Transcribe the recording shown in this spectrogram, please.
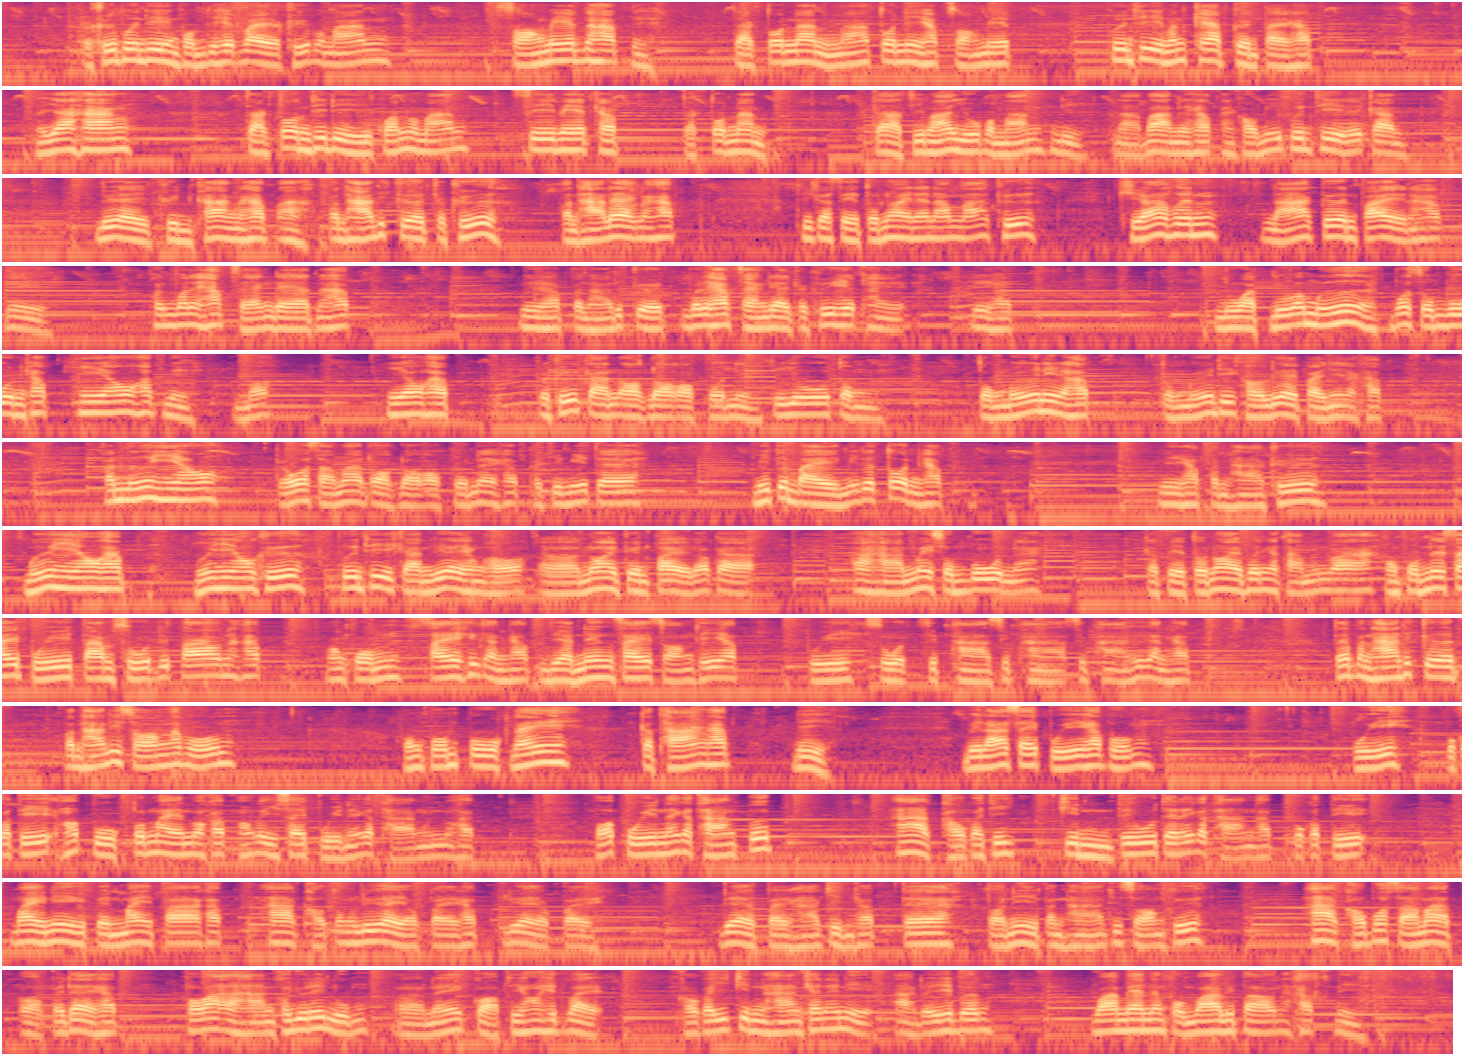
ก็คือพื้นที่ของผมที่เฮ็ดไว้ก็คือประมาณ 2 เมตรนะครับนี่จากต้นนั่นมาต้นนี้ครับ 2 เมตร พื้นที่มันแคบเกินไปครับ ระยะห่างจากต้นที่ดีกว่าประมาณ 4 เมตรครับ จากต้นนั่นกาจีมาอยู่ประมาณนี่หน้าบ้านเลยครับให้เขามีพื้นที่ในการ เลื่อยขึ้นข้างนะครับอะปัญหาที่เกิดก็คือปัญหาแรกนะครับ ที่เกษตรตัวน้อยแนะนำมาคือ เขียเพิ่นหนาเกินไปนะครับนี่เพิ่นบ่ได้รับแสงแดดนะครับนี่ครับปัญหาที่เกิดบ่ได้รับแสงแดดก็คือเฮ็ดให้นี่ครับหนวดหรือว่ามือบ่สมบูรณ์ครับเหี่ยวครับนี่เห็นบ่เหี่ยวครับ ก็คือการออกดอกออกผลนี่ที่อยู่ตรงตรงมือนี่นะครับ ตรงมือที่เขาเลื่อยไปนี่นะครับคันมือเหี่ยว ก็ว่าสามารถออกดอกออกผลได้ครับก็จะมีแต่มีแต่ใบมีแต่ต้นครับ นี่ครับปัญหาคือ มือเหี่ยวครับ มือเหี่ยวคือพื้นที่การเลื่อยของเขาเอ่อน้อยเกินไปแล้วก็อาหารไม่สมบูรณ์นะเกษตรตัวน้อยเพื่อนก็ถามมันว่า ของผมได้ใส่ปุ๋ยตามสูตรหรือเปล่านะครับ ของผมใส่ขึ้นกันครับ เดือนหนึ่งใส่สองทีครับปุ๋ยสูตร 15 15 15ขึ้นกันครับ แต่ปัญหาที่เกิดปัญหาที่สองครับผม ของผมปลูกใน กระถางครับนี่เวลาใส่ปุ๋ยครับผม ปุ๋ยปกติเขาปลูกต้นไม้เห็นบ่ครับเขาก็จะใส่ปุ๋ยในกระถางแมันบ่ครับพอปุ๋ยในกระถางปุ๊บหากเขาก็จะกินติวแต่ในกระถางครับ ปกติไม้นี่เป็นไม้ป่าครับหากเขาต้องเลื่อยออกไปครับเลื่อยออกไปเลื่อยออกไปหากินครับ แต่ตอนนี้ปัญหาที่สองคือหากเขาพอสามารถออกไปได้ครับ เพราะว่าอาหารเขาอยู่ในหลุมในกรอบที่เขาเฮ็ดไว้เขาก็ยิ่กินอาหารแค่นั้นนี่อะเดี๋ยวให้เบิ้ง ว่าแมนยังผมว่าหรือเปล่านะครับ นี่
